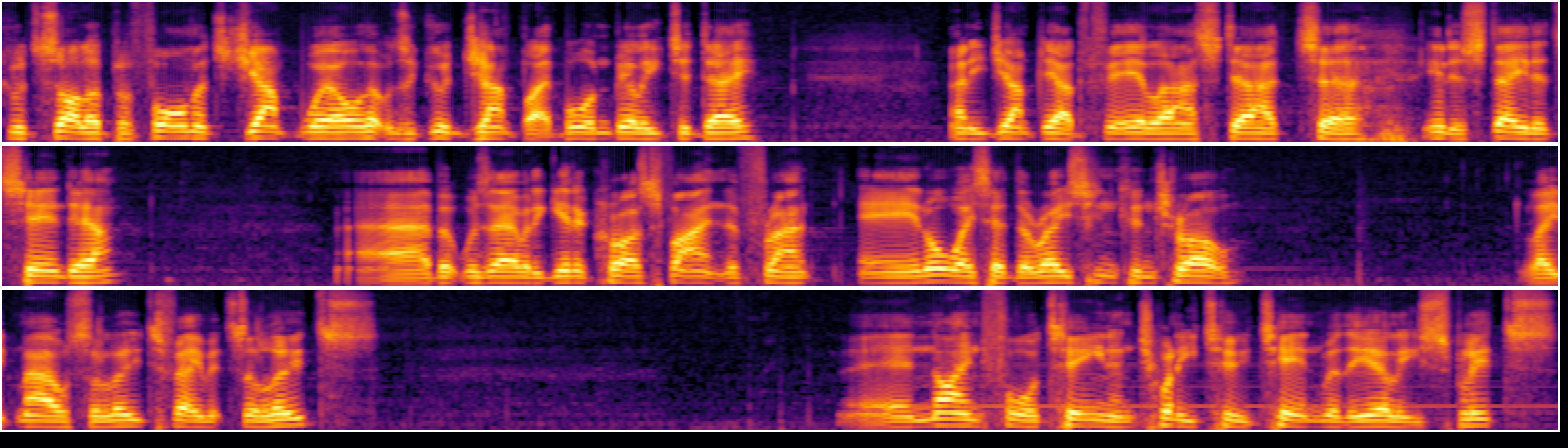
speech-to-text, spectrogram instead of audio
Good solid performance. Jumped well. That was a good jump by Born Billy today. And he jumped out fair last start uh, interstate at Sandown. Uh, but was able to get across, find the front, and always had the race in control. Late mail salutes, favourite salutes. And 9.14 and 22.10 were the early splits.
